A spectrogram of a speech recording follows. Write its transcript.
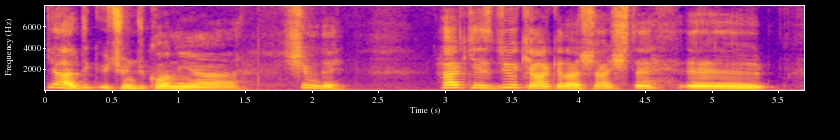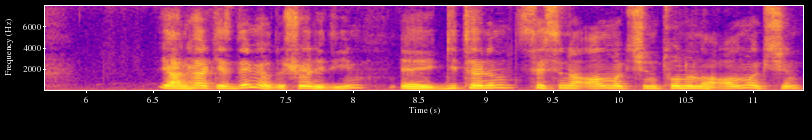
Geldik üçüncü konuya. Şimdi herkes diyor ki arkadaşlar işte e, yani herkes demiyor da şöyle diyeyim. E, gitarın sesini almak için, tonunu almak için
